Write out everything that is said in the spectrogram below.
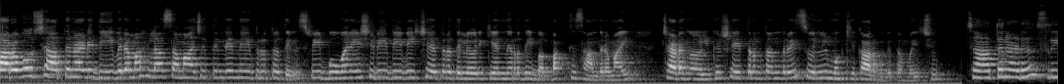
പറവൂർ ചാത്തനാടി ധീവര മഹിളാ സമാജത്തിന്റെ നേതൃത്വത്തിൽ ശ്രീ ഭുവനേശ്വരി ദേവി ക്ഷേത്രത്തിൽ ഒരുക്കിയ നിർദീപം ഭക്തിസാന്ദ്രമായി. ചടങ്ങുകൾക്ക് ക്ഷേത്രം തന്ത്രി സുനിൽ മുഖ്യ കാർമ്മികത്വം വഹിച്ചു. ചാത്തനാട് ശ്രീ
